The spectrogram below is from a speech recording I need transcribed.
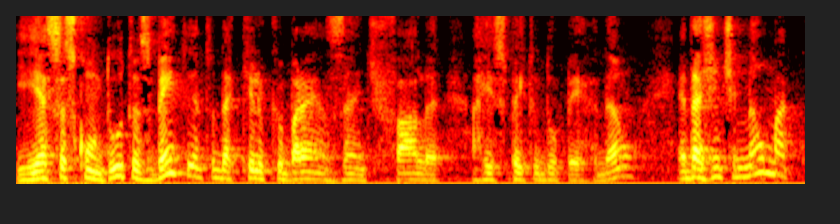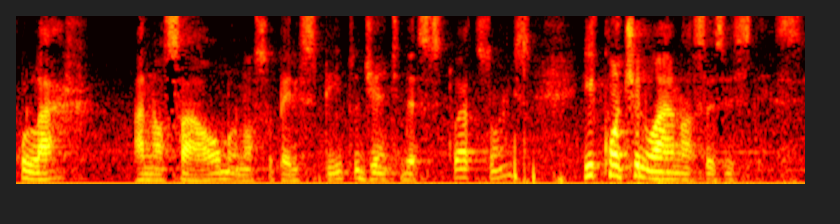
E essas condutas, bem dentro daquilo que o Brian Zandi fala a respeito do perdão, é da gente não macular a nossa alma, o nosso perispírito diante dessas situações e continuar a nossa existência.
